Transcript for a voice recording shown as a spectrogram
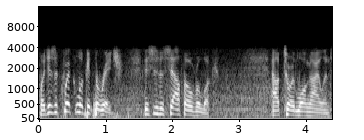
But just a quick look at the ridge. This is the south overlook out toward Long Island.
